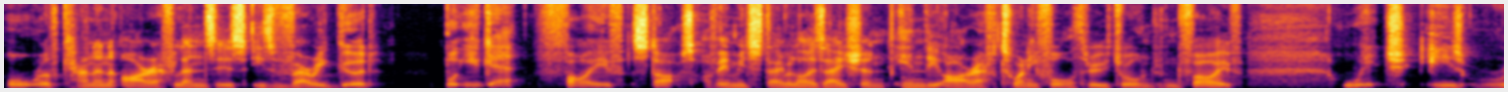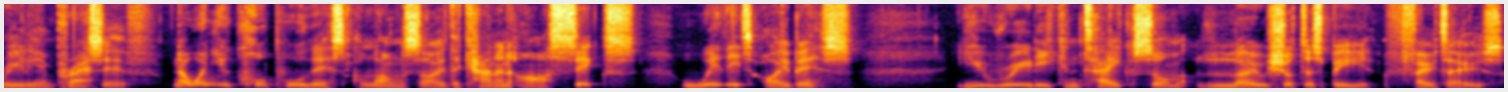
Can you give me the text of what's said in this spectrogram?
all of Canon RF lenses is very good, but you get five stops of image stabilization in the RF 24 through to 105, which is really impressive. Now, when you couple this alongside the Canon R6 with its IBIS, you really can take some low shutter speed photos.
